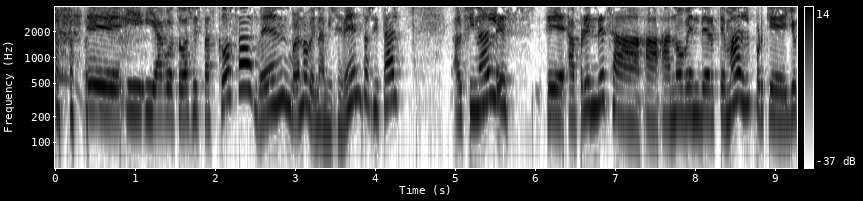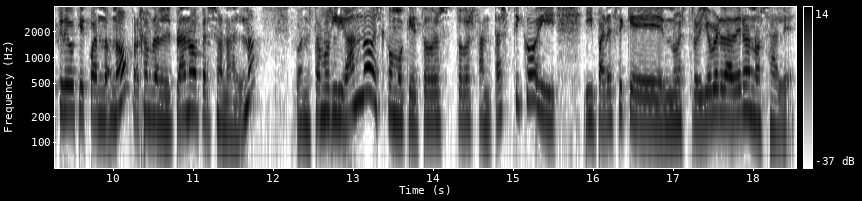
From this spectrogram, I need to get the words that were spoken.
eh, y, y hago todas estas cosas, ven, bueno, ven a mis eventos y tal. Al final es, eh, aprendes a, a- a no venderte mal, porque yo creo que cuando, ¿no? Por ejemplo, en el plano personal, ¿no? Cuando estamos ligando es como que todo es, todo es fantástico y, y parece que nuestro yo verdadero no sale.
